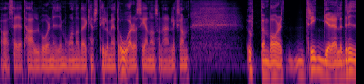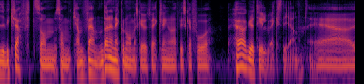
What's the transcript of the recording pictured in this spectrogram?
ja, säg ett halvår, nio månader, kanske till och med ett år att se någon sån här liksom uppenbar trigger eller drivkraft som, som kan vända den ekonomiska utvecklingen och att vi ska få högre tillväxt igen. Eh,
